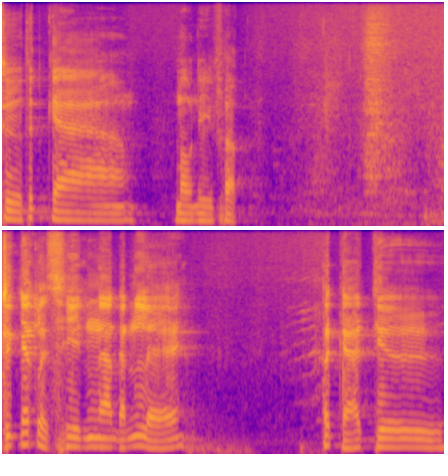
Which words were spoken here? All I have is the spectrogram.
Sư Thích Ca Mâu Ni Phật. Trước nhất là xin à, đánh lễ tất cả chư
